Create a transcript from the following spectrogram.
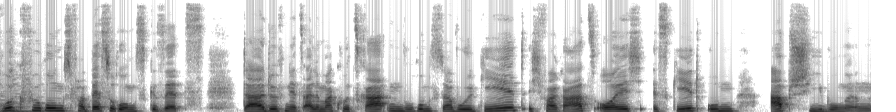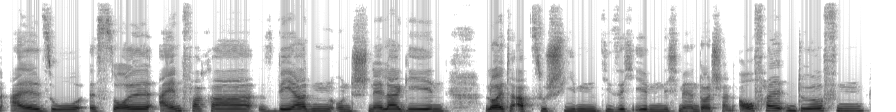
Rückführungsverbesserungsgesetz. Da dürfen jetzt alle mal kurz raten, worum es da wohl geht. Ich verrate es euch. Es geht um Abschiebungen. Also es soll einfacher werden und schneller gehen, Leute abzuschieben, die sich eben nicht mehr in Deutschland aufhalten dürfen.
